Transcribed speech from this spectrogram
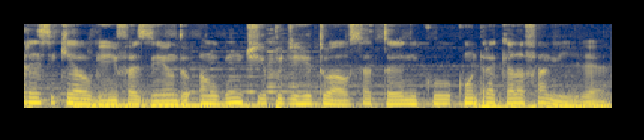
Parece que é alguém fazendo algum tipo de ritual satânico contra aquela família.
